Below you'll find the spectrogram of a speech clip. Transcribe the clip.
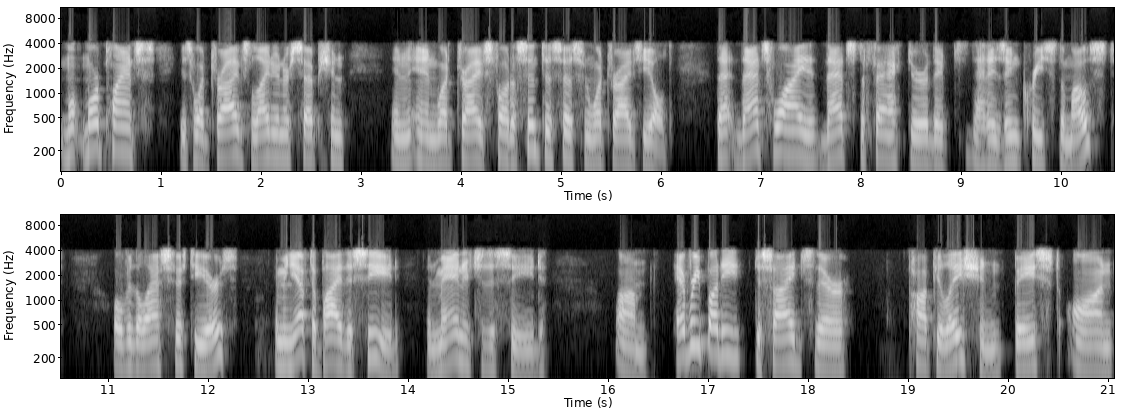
More, more plants is what drives light interception and, and what drives photosynthesis and what drives yield. That that's why that's the factor that that has increased the most over the last 50 years. I mean, you have to buy the seed and manage the seed. Um, everybody decides their population based on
